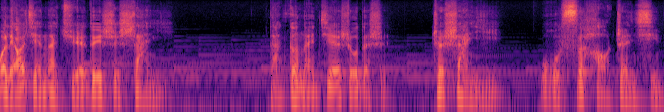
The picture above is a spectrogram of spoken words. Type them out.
我了解，那绝对是善意，但更难接受的是，这善意无丝毫真心。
